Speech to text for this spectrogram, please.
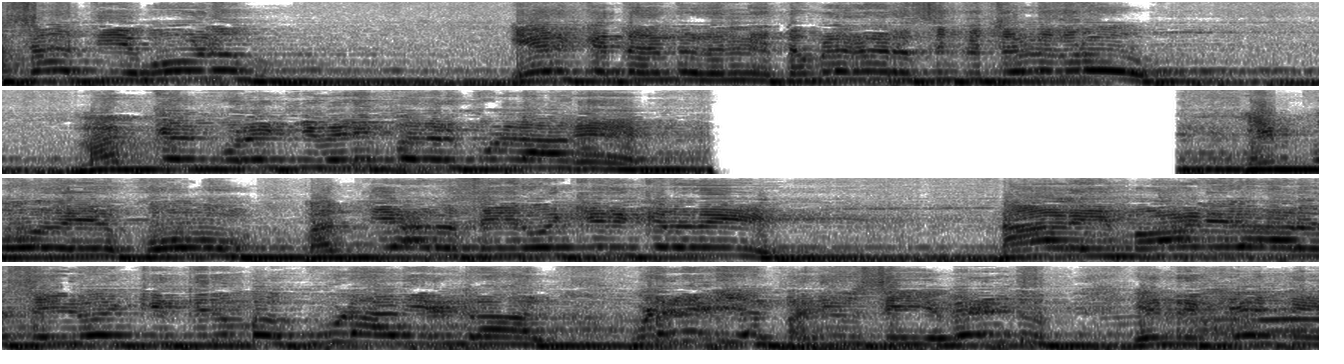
அசாத்திய மௌனம் ஏற்க தமிழக அரசுக்கு சொல்லுகிறோம். மக்கள் புரட்சி வெடிப்பதற்குள்ளாக இப்போதைய கோபம் மத்திய அரசை நோக்கி இருக்கிறது. நாளை மாநில அரசை நோக்கி திரும்ப கூடாது என்றால் உடனடியாக பதிவு செய்ய வேண்டும் என்று கேட்டு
